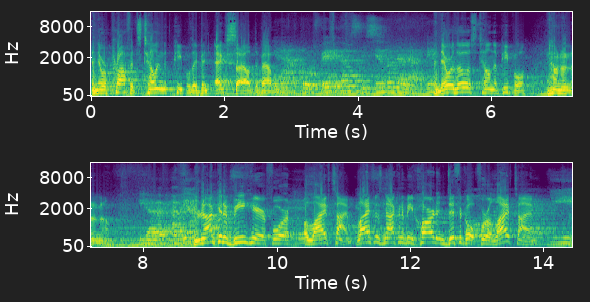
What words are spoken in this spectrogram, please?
And there were prophets telling the people they'd been exiled to Babylon. Eran profetas diciéndole a la gente. And there were those telling the people, no, no, no, no. You're not going to be here for a lifetime. Life is not going to be hard and difficult for a lifetime. y,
